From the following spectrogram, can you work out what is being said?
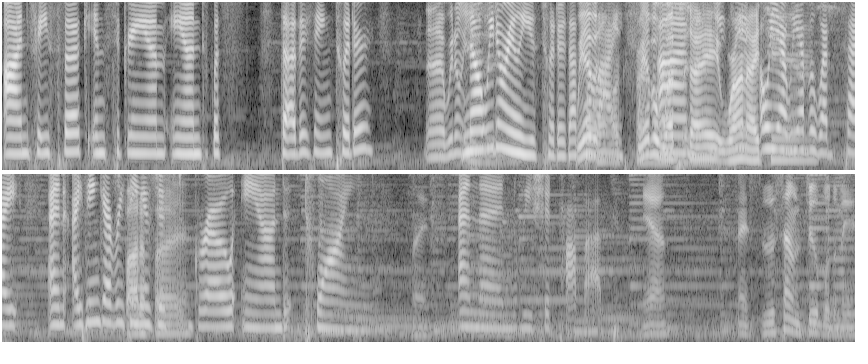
on Facebook, Instagram, and what's the other thing? Twitter? Uh, we don't. No, use we it. don't really use Twitter. That's We a a- lie. we have a Um, website. you We're on can- Oh yeah, we have a website, and I think everything is just grow and twine, Nice. and then we should pop up. Yeah. Nice. So this sounds doable to me.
